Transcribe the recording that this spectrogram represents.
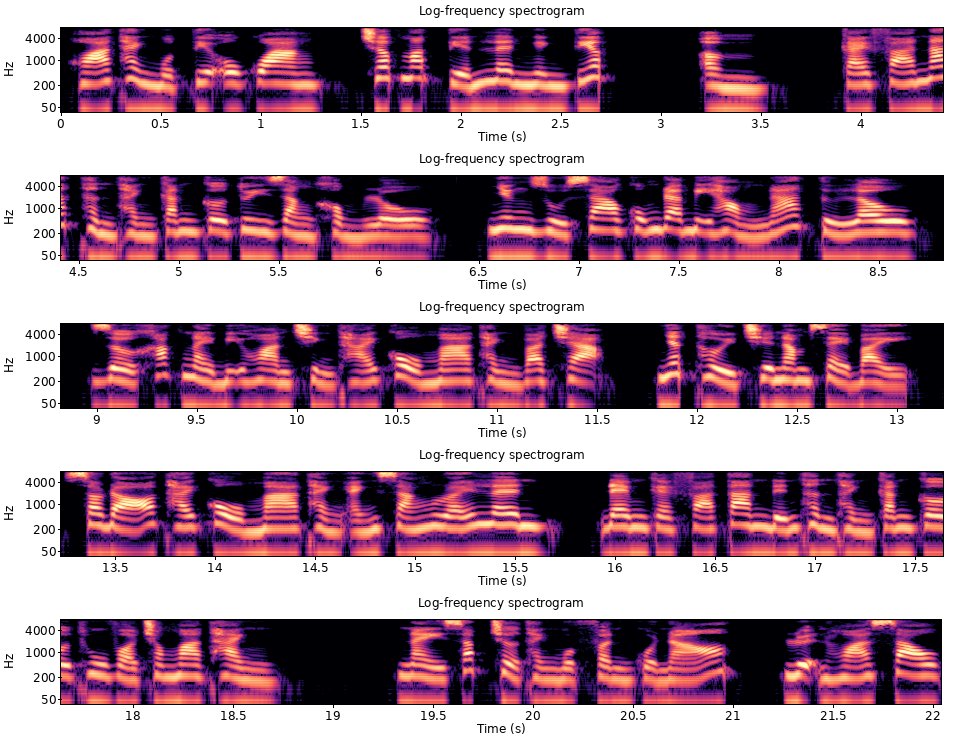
hóa thành một tia ô quang, chớp mắt tiến lên nghênh tiếp. ầm, um, cái phá nát thần thành căn cơ tuy rằng khổng lồ, nhưng dù sao cũng đã bị hỏng nát từ lâu, giờ khắc này bị hoàn chỉnh thái cổ ma thành va chạm, nhất thời chia năm xẻ bảy, sau đó thái cổ ma thành ánh sáng lóe lên, đem cái phá tan đến thần thành căn cơ thu vào trong ma thành. Này sắp trở thành một phần của nó, luyện hóa sau,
